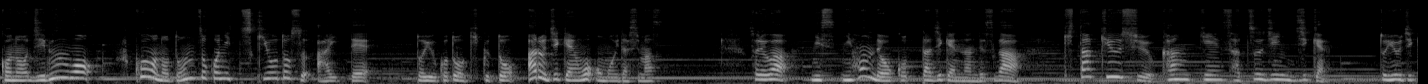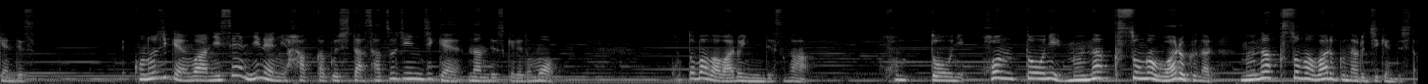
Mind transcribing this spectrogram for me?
この自分を不幸のどん底に突き落とす相手ということを聞くとある事件を思い出します。それは日本で起こった事件なんですが北九州監禁殺人事件という事件です。この事件は2002年に発覚した殺人事件なんですけれども言葉は悪いんですが本当に本当に胸くそが悪くなる。胸くそが悪くなる事件でした。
